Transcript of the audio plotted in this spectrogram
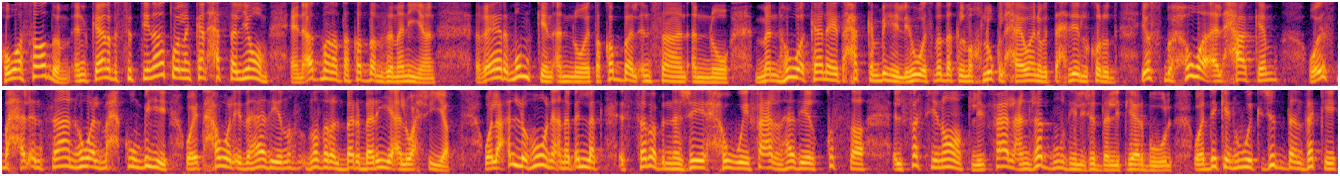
هو صادم إن كان بالستينات ولا إن كان حتى اليوم. يعني قد ما نتقدم زمنيا غير ممكن أنه يتقبل الانسان أنه من هو كان يتحكم به اللي هو إذا بدك المخلوق الحيواني وبالتحديد القرد يصبح هو الحاكم ويصبح الإنسان هو المحكوم به ويتحول إلى هذه النظرة البربرية الوحشية. ولعله هون أنا بقول لك السبب النجاح هو فعلا هذه القصة ال fascinante اللي فعلا عن جد مذهلة جدا لبيير بول وقد كان هو جدا ذكي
